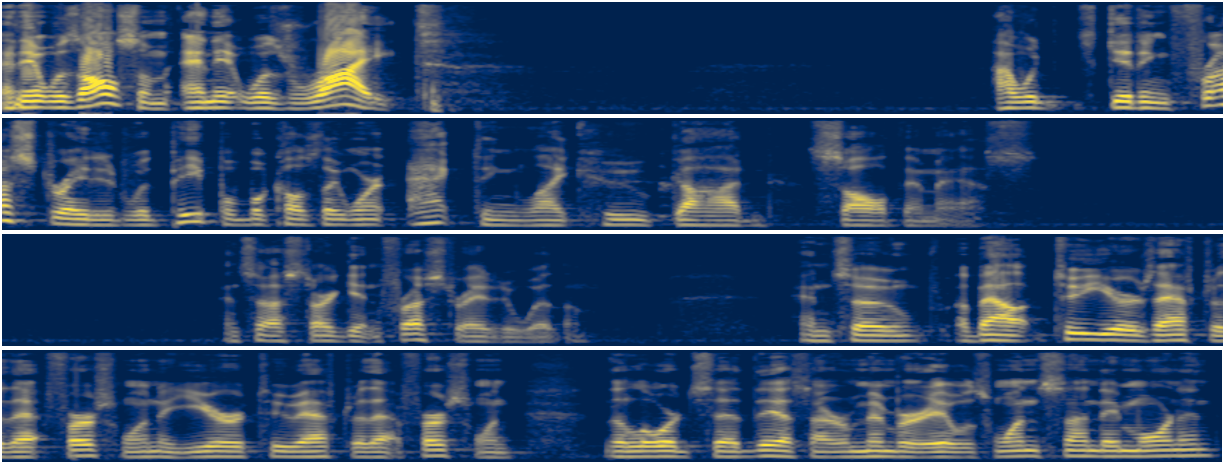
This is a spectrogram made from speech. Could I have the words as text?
and it was awesome and it was right, I was getting frustrated with people because they weren't acting like who God saw them as. And so I started getting frustrated with them. And so, about two years after that first one, a year or two after that first one, the Lord said this. I remember it was one Sunday morning,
